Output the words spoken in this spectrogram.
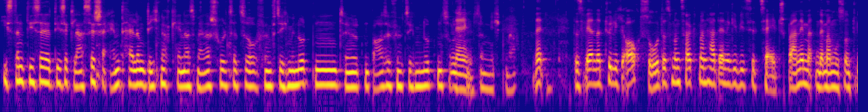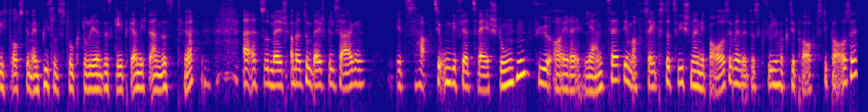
ist dann diese, diese klassische Einteilung, die ich noch kenne aus meiner Schulzeit, so 50 Minuten, 10 Minuten Pause, 50 Minuten, so gibt es dann nicht mehr? Nein, das wäre natürlich auch so, dass man sagt, man hat eine gewisse Zeitspanne. Man, man muss natürlich trotzdem ein bisschen strukturieren, das geht gar nicht anders. Ja? Äh, zum Beispiel, aber zum Beispiel sagen, Jetzt habt ihr ungefähr zwei Stunden für eure Lernzeit. Ihr macht selbst dazwischen eine Pause, wenn ihr das Gefühl habt, ihr braucht die Pause.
